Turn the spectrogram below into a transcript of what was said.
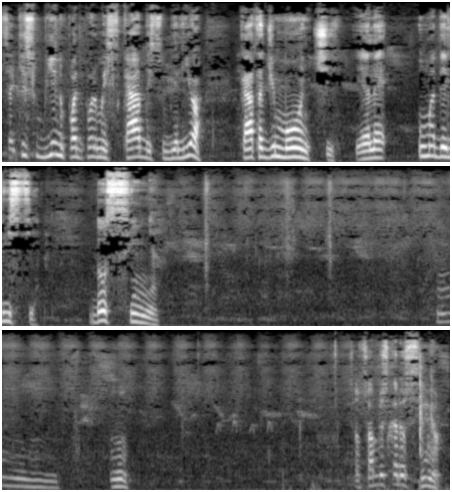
Isso aqui subindo, pode pôr uma escada e subir ali, ó. Cata de monte. E ela é uma delícia. Docinha. Hum. Hum. Só sobra os carocinhos, ó.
